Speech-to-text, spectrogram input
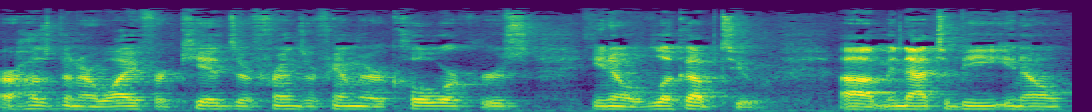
our husband, our wife, our kids, our friends, our family, our coworkers, you know, look up to, um, and not to be, you know,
